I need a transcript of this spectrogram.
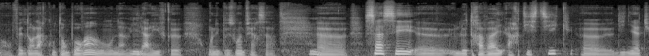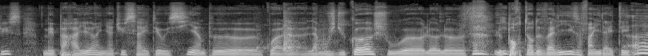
en fait dans l'art contemporain, on a, il arrive qu'on ait besoin de faire ça. Mm. Euh, ça, c'est euh, le travail artistique d'Ignatius, mais par ailleurs, Ignatius a été aussi un peu quoi, la, la mouche du coche ou le, le- le Il- porteur de valise. Enfin, il a été Ah,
